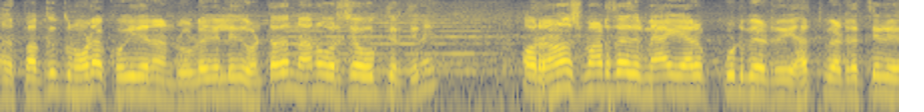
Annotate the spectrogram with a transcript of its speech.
ಅದು ಪಕ್ಕಕ್ಕೆ ನೋಡಕ್ಕೆ ಹೋಗಿದ್ದೆ ನಾನು ರೋಡಲ್ಲಿ ಹೊಂಟದ ನಾನು ವರ್ಷ ಹೋಗ್ತಿರ್ತೀನಿ. ಅವ್ರು ಅನೌನ್ಸ್ ಮಾಡ್ತಾ ಇದ್ರು, ಮ್ಯಾಗ ಯಾರು ಕೂಡಬೇಡ್ರಿ ಹತ್ತಬೇಡ್ರಿ ಅಂತೇಳಿ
